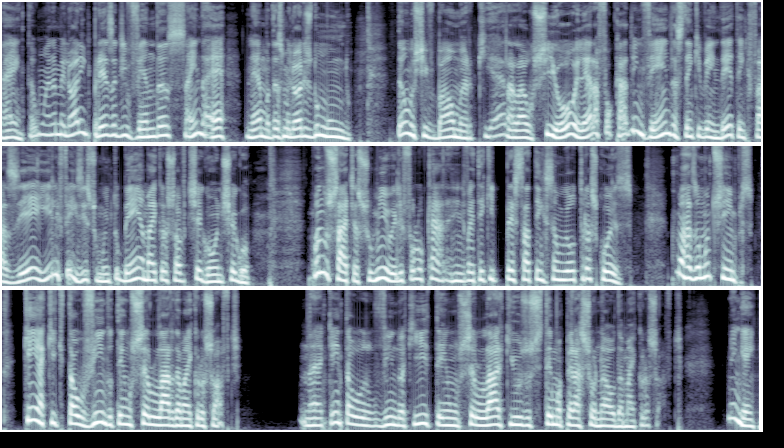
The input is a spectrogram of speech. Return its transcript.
Né? Então era a melhor empresa de vendas, ainda é, né? uma das melhores do mundo. Então o Steve Ballmer, que era lá o CEO, ele era focado em vendas, tem que vender, tem que fazer, e ele fez isso muito bem, a Microsoft chegou onde chegou. Quando o Satya assumiu, ele falou: cara, a gente vai ter que prestar atenção em outras coisas. Por uma razão muito simples. Quem aqui que está ouvindo tem um celular da Microsoft? Né? Quem está ouvindo aqui tem um celular que usa o sistema operacional da Microsoft? Ninguém.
